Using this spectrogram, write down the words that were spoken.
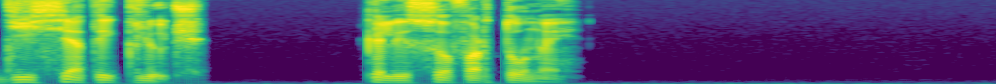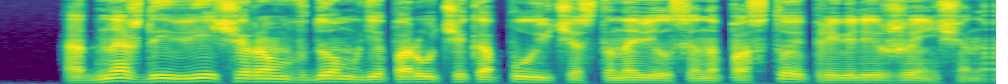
Десятый ключ. Колесо фортуны. Однажды вечером в дом, где поручик Апуич остановился на постой, привели женщину.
